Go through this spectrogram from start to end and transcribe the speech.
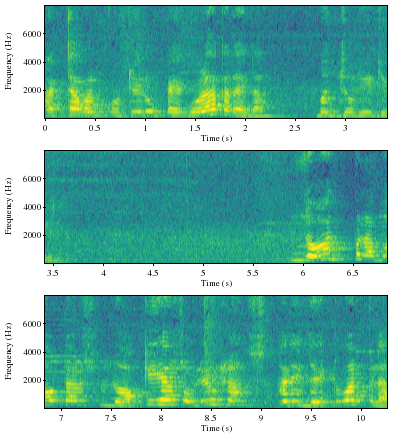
अठ्ठावन्न कोटी रुपये गोळा करायला मंजुरी दिली. नॉन प्रमोटर्स नोकिया सोल्युशन्स आणि नेटवर्कला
